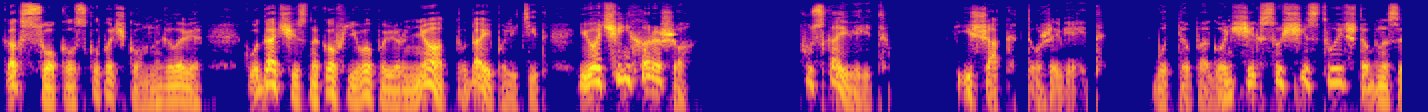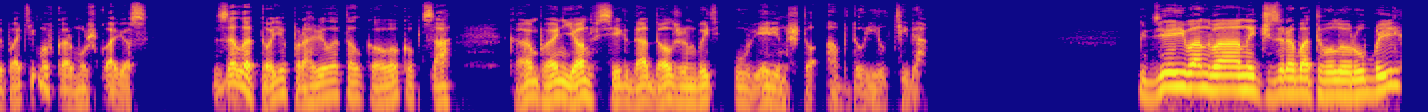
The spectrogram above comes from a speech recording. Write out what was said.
как сокол с колпачком на голове. Куда Чесноков его повернет, туда и полетит. И очень хорошо. Пускай верит. И шаг тоже верит. Будто погонщик существует, чтобы насыпать ему в кормушку овес. Золотое правило толкового купца. Компаньон всегда должен быть уверен, что обдурил тебя. Где Иван Иванович зарабатывал рубль,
